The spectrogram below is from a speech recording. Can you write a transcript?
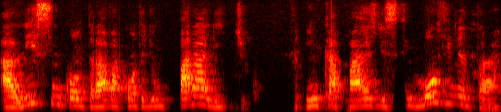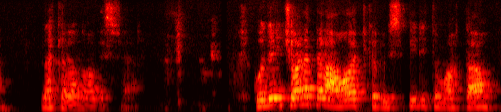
ali se encontrava a conta de um paralítico, incapaz de se movimentar naquela nova esfera. Quando a gente olha pela ótica do espírito imortal,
